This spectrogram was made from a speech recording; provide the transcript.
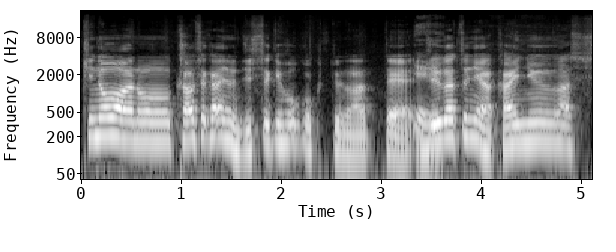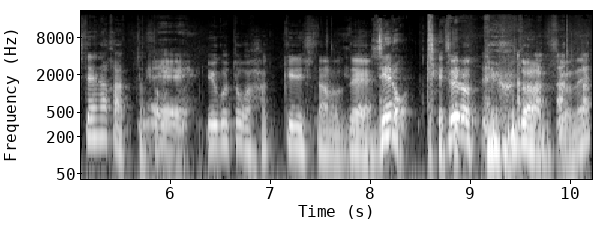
昨日あの為替介入の実績報告っていうのがあって、えー、10月には介入はしてなかったということがはっきりしたので、えー、ゼロゼロっていうことなんですよね。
